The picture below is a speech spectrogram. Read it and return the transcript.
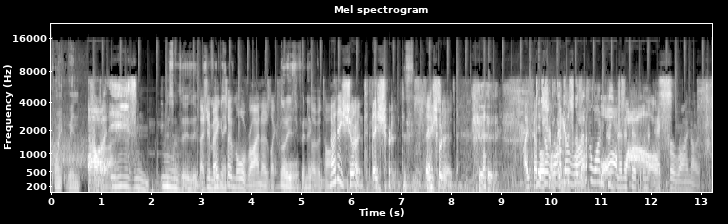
point win. Oh, Alright. easy. Mm. This one's easy. They should make it so more rhinos like Not easy for Nick. over time. No, they shouldn't. They shouldn't. they shouldn't. I fell Yeah, off the, the rhino, bridge the rhino one could benefit from falls. extra rhinos.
